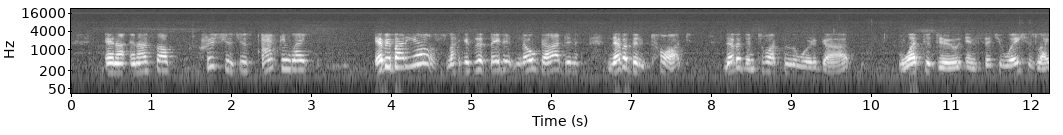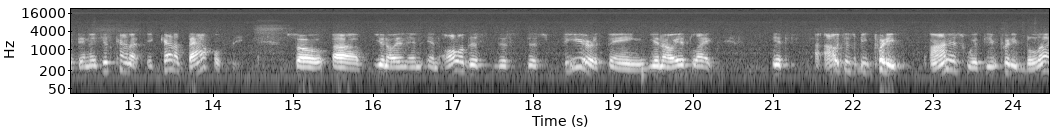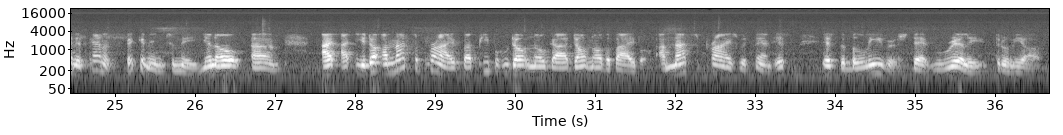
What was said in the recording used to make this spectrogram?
And I, and I saw Christians just acting like everybody else, like as if they didn't know God, didn't never been taught never been taught from the Word of God what to do in situations like that, and it just kind of it kind of baffles me. So uh, you know, and, and, and all of this this this fear thing, you know, it's like it's. I'll just be pretty honest with you, pretty blunt. It's kind of sickening to me. You know, um, I, I you know I'm not surprised by people who don't know God, don't know the Bible. I'm not surprised with them. It's it's the believers that really.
